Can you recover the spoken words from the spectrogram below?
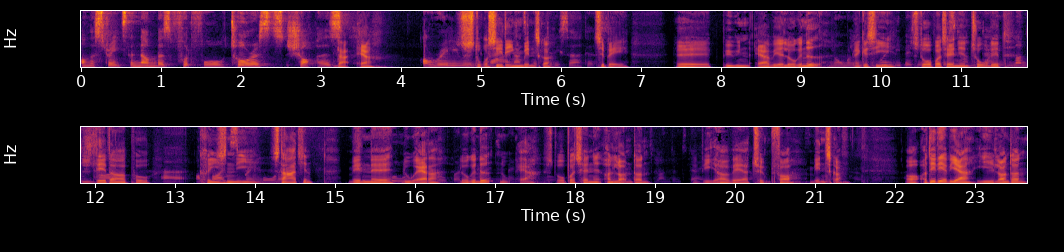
on the streets, the numbers, footfall, tourists, shoppers Der er are really, really stort set ingen mennesker tilbage. Øh, byen er ved at lukke ned. Man kan sige, at Storbritannien tog lidt lettere på krisen i starten, men øh, nu er der lukket ned. Nu er Storbritannien og London ved at være tømt for mennesker. Og, og det er der, vi er i London,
